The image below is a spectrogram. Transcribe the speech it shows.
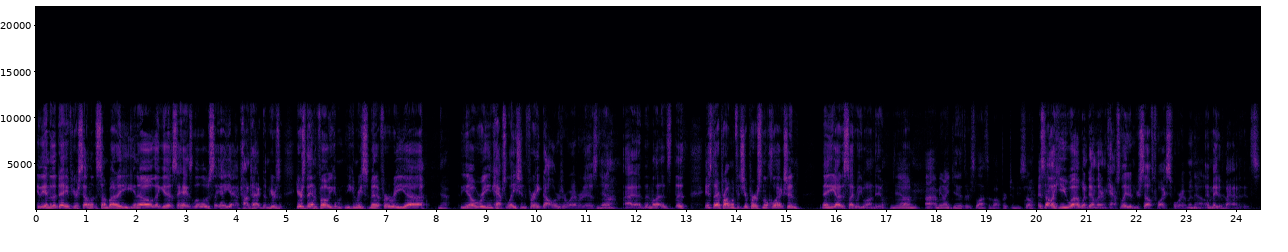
at the end of the day, if you're selling it to somebody, you know they get it, say hey it's a little loose, say hey yeah contact them. Here's here's the info. You can you can resubmit it for re uh, Yeah. you know re-encapsulation for eight dollars or whatever it is. And Yeah. then, I, then it's it's their problem. If it's your personal collection, then you got to decide what you want to do. Yeah, um, I, mean, I get it. There's lots of opportunities. So it's not like you uh, went down there and encapsulated him yourself twice for him and, No, and made it no. bad. It's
